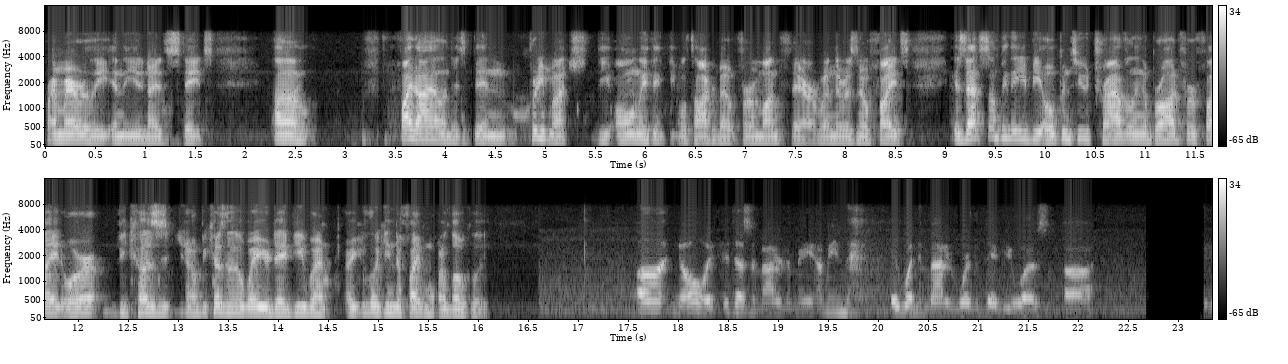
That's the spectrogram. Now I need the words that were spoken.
primarily in the United States. Um, Fight Island has been pretty much the only thing people talk about for a month there when there was no fights. Is that something that you'd be open to traveling abroad for a fight, or because you know because of the way your debut went, are you looking to fight more locally? Uh, no, it, it doesn't matter to me. I mean, it wouldn't have mattered where the debut was. Uh, it,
